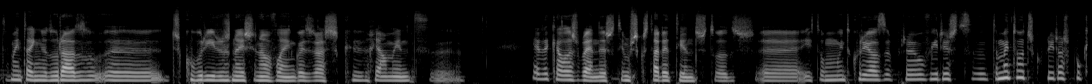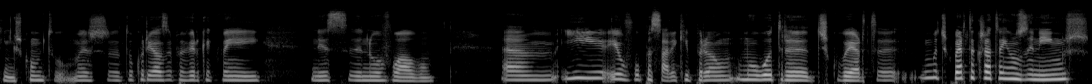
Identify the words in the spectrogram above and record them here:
também tenho adorado eh, descobrir os Nation of Language. Acho que realmente eh, é daquelas bandas que temos que estar atentos todos. eh, e estou muito curiosa para ouvir este. Também estou a descobrir aos pouquinhos, como tu, mas estou curiosa para ver o que é que vem aí nesse novo álbum. Um, e eu vou passar aqui para um- uma outra descoberta, uma descoberta que já tem uns aninhos,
